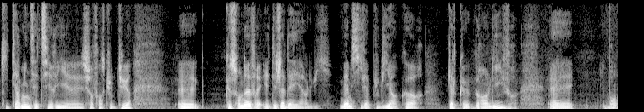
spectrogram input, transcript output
qui termine cette série euh, sur France Culture, que son œuvre est déjà derrière lui, même s'il va publier encore quelques grands livres. Euh, bon,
